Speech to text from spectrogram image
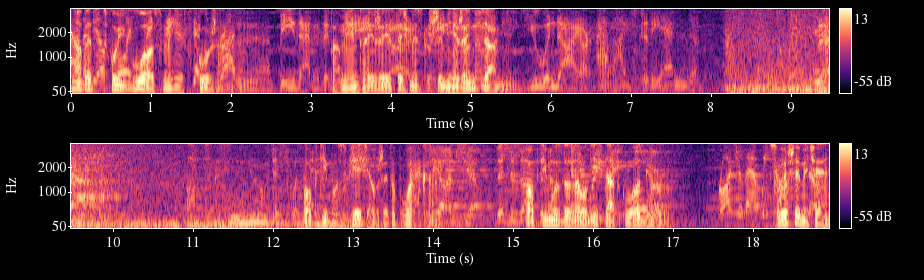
Nawet twój głos mnie wkurza. Pamiętaj, że jesteśmy sprzymierzeńcami. Optimus wiedział, że to pułapka. Optimus do załogi statku, odbiór. Słyszymy cię.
